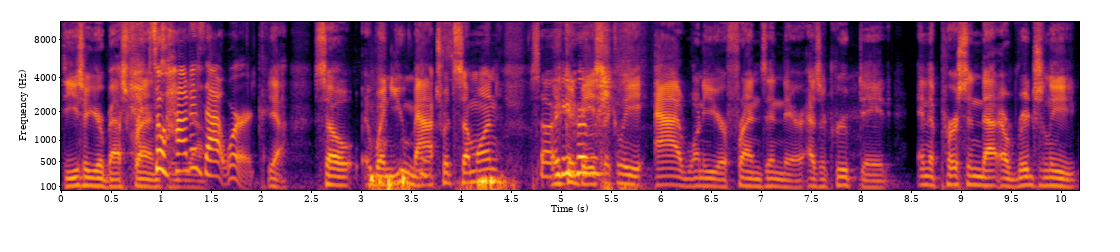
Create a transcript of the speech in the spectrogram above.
these are your best friends. So in how the does that work? Yeah. So when you match with someone, Sorry. you can basically add one of your friends in there as a group date, and the person that originally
